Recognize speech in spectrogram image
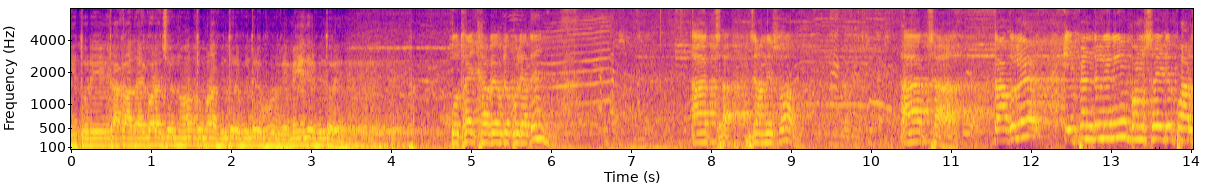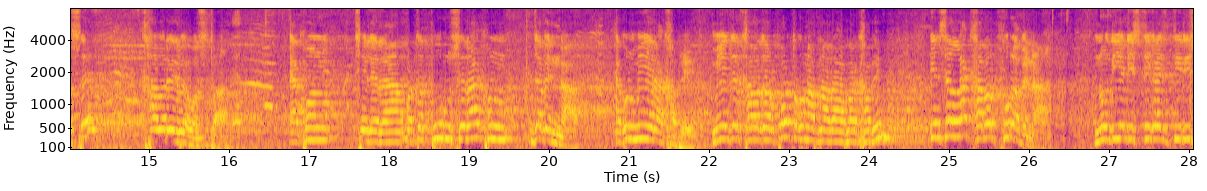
ভিতরে টাকা আদায় করার জন্য তোমরা ভিতরে ভিতরে ঘুরবে মেয়েদের ভিতরে। কোথায় খাবে ওটা বলে দেন? আচ্ছা জানে সব। আচ্ছা তাহলে এই প্যান্ডেলেরই বাম সাইডে পার্শ্বে খাবারের ব্যবস্থা। এখন ছেলেরা, অর্থাৎ পুরুষেরা এখন যাবেন না। এখন মেয়েরা খাবে। মেয়েদের খাওয়া দাওয়ার পর তখন আপনারা আবার খাবেন। ইনশাল্লাহ খাবার ফুরাবে না। নদিয়া ডিস্ট্রিক্ট আজ তিরিশ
